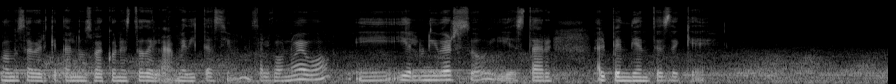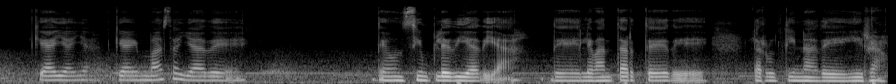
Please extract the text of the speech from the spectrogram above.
vamos a ver qué tal nos va con esto de la meditación, es algo nuevo y, el universo y estar al pendientes de que que hay allá, que hay más allá de de un simple día a día de levantarte de la rutina de ir a,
